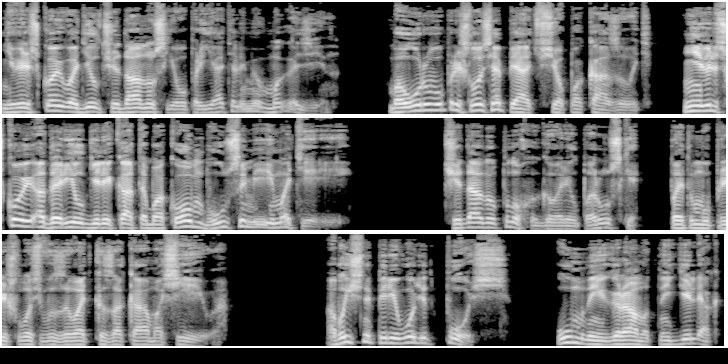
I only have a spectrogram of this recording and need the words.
Невельской водил Чедану с его приятелями в магазин. Баурову пришлось опять все показывать. Невельской одарил Гелика табаком, бусами и материей. Чедану плохо говорил по-русски, поэтому пришлось вызывать казака Масеева. Обычно переводит «пось», умный и грамотный геляк,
